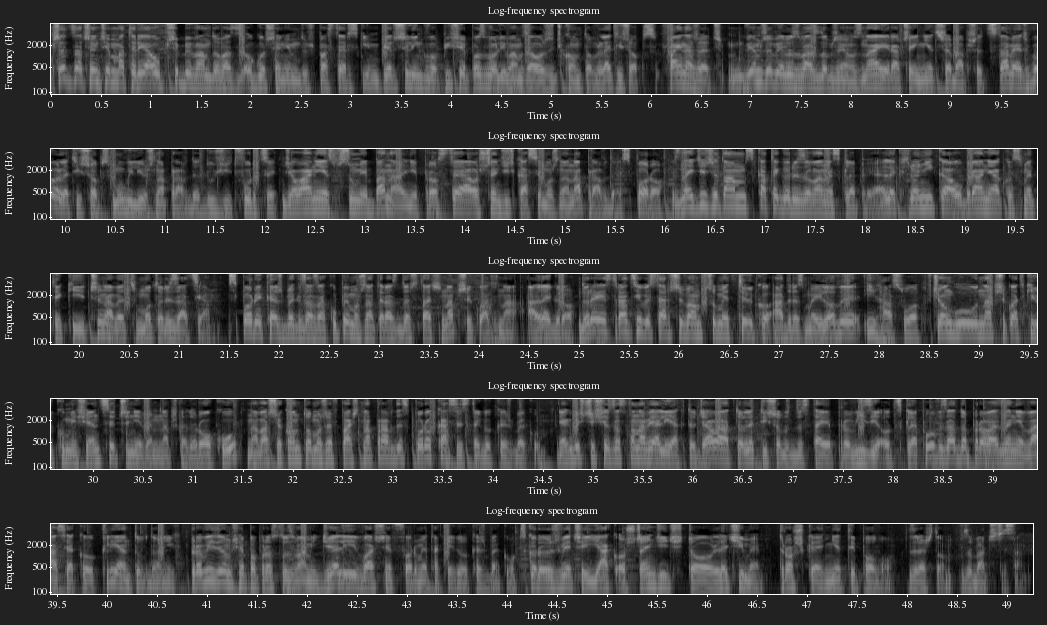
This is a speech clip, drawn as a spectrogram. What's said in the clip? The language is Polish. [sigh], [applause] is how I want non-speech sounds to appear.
Przed zaczęciem materiału przybywam do Was z ogłoszeniem duszpasterskim. Pierwszy link w opisie pozwoli Wam założyć konto w Letyshops. Fajna rzecz. Wiem, że wielu z Was dobrze ją zna i raczej nie trzeba przedstawiać, bo o Letyshops mówili już naprawdę duzi twórcy. Działanie jest w sumie banalnie proste, a oszczędzić kasy można naprawdę sporo. Znajdziecie tam skategoryzowane sklepy: elektronika, ubrania, kosmetyki czy nawet motoryzacja. Spory cashback za zakupy można teraz dostać na przykład na Allegro. Do rejestracji wystarczy Wam w sumie tylko adres mailowy i hasło. W ciągu na przykład kilku miesięcy, czy nie wiem, na przykład roku, na Wasze konto może wpaść naprawdę sporo kasy z tego cashbacku. Jakbyście się zastanawiali, jak to działa, to Letyshops dostaje prowizję od sklepów za doprowadzenie Was jako klientów do nich. Prowizją się po prostu z Wami dzieli właśnie w formie takiego cashbacku. Skoro już wiecie, jak oszczędzić, to lecimy. Troszkę nietypowo. Zresztą, zobaczcie sami.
